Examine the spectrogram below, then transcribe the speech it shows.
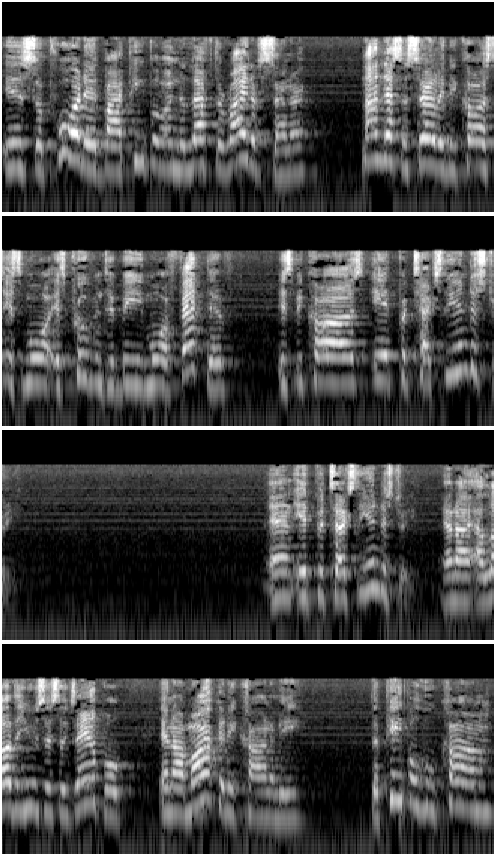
is supported by people on the left or right of center, not necessarily because it's more, it's proven to be more effective, is because it protects the industry. And it protects the industry. And I, I love to use this example. In our market economy, the people who come,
